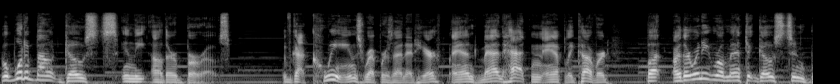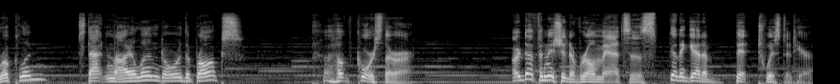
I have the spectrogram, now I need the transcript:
But what about ghosts in the other boroughs? We've got Queens represented here and Manhattan amply covered, but are there any romantic ghosts in Brooklyn, Staten Island, or the Bronx? Of course there are. Our definition of romance is going to get a bit twisted here.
